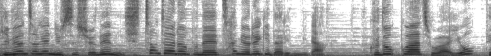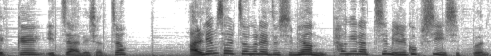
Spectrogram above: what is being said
김현정의 뉴스쇼는 시청자 여러분의 참여를 기다립니다. 구독과 좋아요, 댓글 잊지 않으셨죠? 알림 설정을 해두시면 평일 아침 7시 20분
